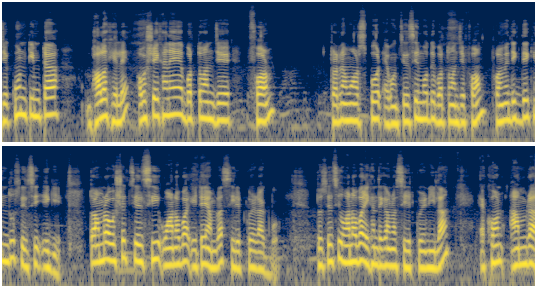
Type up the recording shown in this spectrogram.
যে কোন টিমটা ভালো খেলে। অবশ্যই এখানে বর্তমান যে ফর্ম টটনাম হটস্পোর এবং চেলসির মধ্যে বর্তমান যে ফর্ম, ফর্মের দিক দিয়ে কিন্তু চেলসি এগিয়ে। তো আমরা অবশ্যই চেলসি ওয়ান ওভার এটাই আমরা সিলেক্ট করে রাখব। তো চেলসি ওয়ান ওভার এখান থেকে আমরা সিলেক্ট করে নিলাম। এখন আমরা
